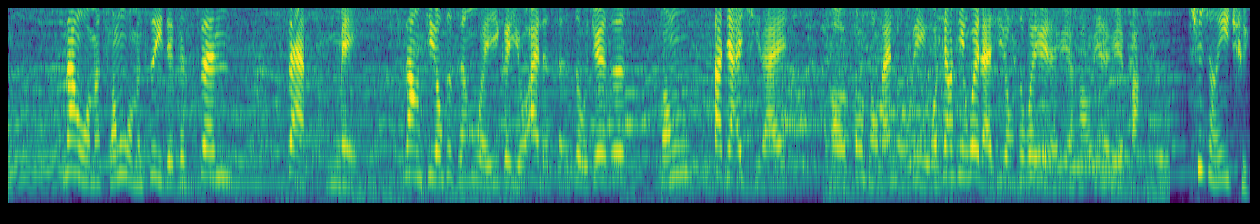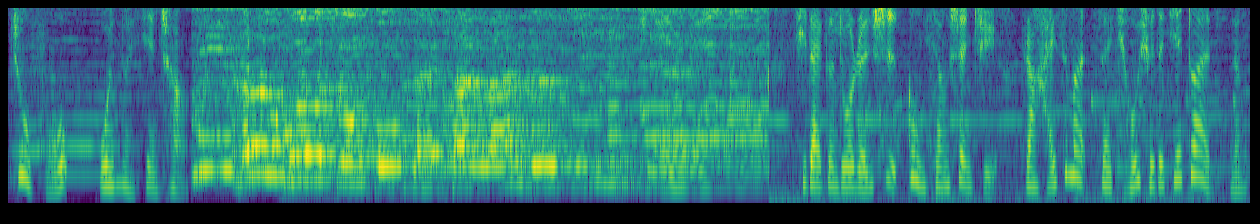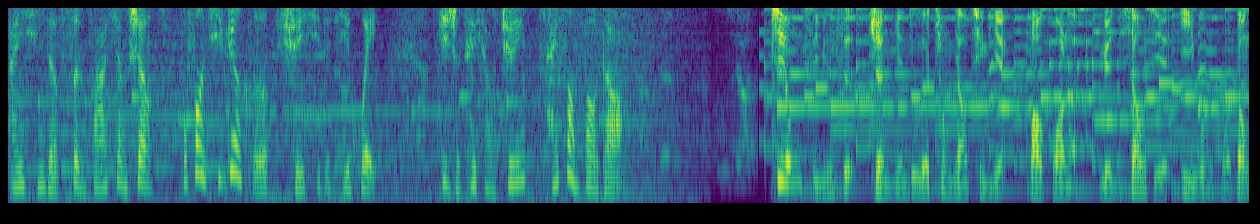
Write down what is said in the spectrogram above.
让我们从我们自己的一个真善美。让基隆市成为一个有爱的城市，我觉得是从大家一起来，呃，共同来努力。我相信未来基隆市会越来越好，越来越棒。市长一曲祝福，温暖现场。期待更多人士共襄盛举，让孩子们在求学的阶段能安心的奋发向上，不放弃任何学习的机会。记者蔡小军采访报道。基隆慈云寺整年度的重要庆典，包括了元宵节义文活动、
